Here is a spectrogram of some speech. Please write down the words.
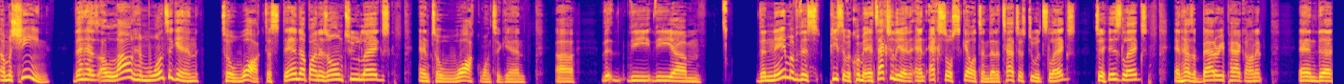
a machine that has allowed him once again to walk, to stand up on his own two legs, and to walk once again. Uh, the the the um the name of this piece of equipment it's actually an, an exoskeleton that attaches to its legs to his legs and has a battery pack on it. And uh,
